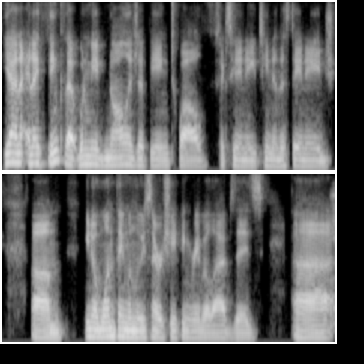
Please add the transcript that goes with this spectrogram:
Yeah, and, and I think that when we acknowledge that being 12, 16, and 18 in this day and age, um, you know, one thing when Luis and I were shaping Rainbow Labs is uh,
